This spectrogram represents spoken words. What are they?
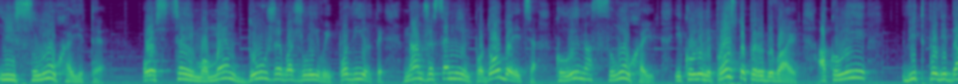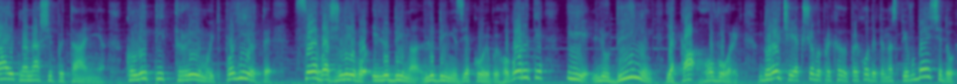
і слухаєте. Ось цей момент дуже важливий. Повірте, нам же самим подобається, коли нас слухають, і коли не просто перебивають, а коли відповідають на наші питання, коли підтримують. Повірте, це важливо і людина, людині, з якою ви говорите, і людині, яка говорить. До речі, якщо ви приходите на співбесіду,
